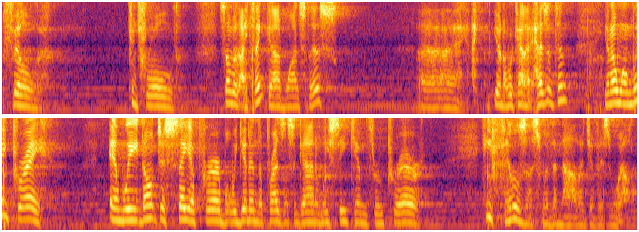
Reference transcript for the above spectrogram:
Filled, controlled. Some of I think God wants this. Uh, you know, we're kind of hesitant. You know, when we pray and we don't just say a prayer, but we get in the presence of God and we seek Him through prayer, He fills us with the knowledge of His will.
